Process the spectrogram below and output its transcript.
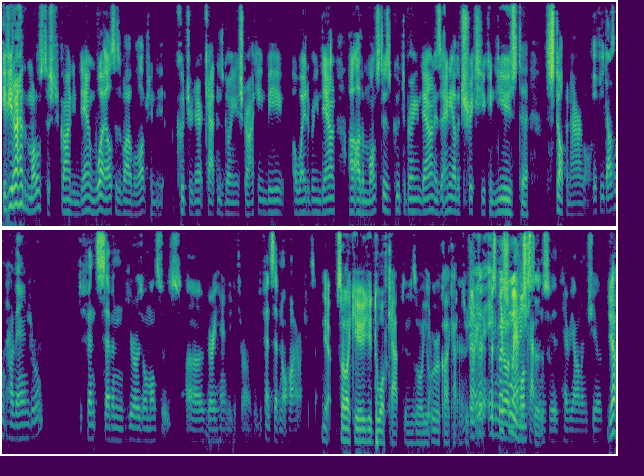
if you don't have the models to grind him down, what else is a viable option? Could generic captains going in striking be a way to bring him down? Are other monsters good to bring him down? Is there any other tricks you can use to stop an Aragorn? If he doesn't have Anduril, defense 7 heroes or monsters are very handy to throw into. Defense 7 or higher, I should say. Yeah, so like your your dwarf captains or your Yeah. Uruk-hai captains. Which Uh, even, even especially your managed monsters. captains with heavy armor and shield yeah,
